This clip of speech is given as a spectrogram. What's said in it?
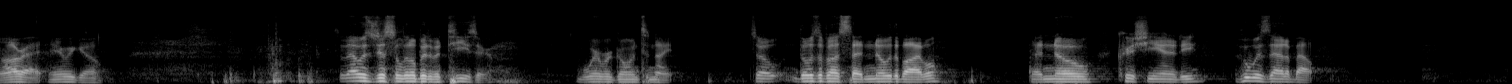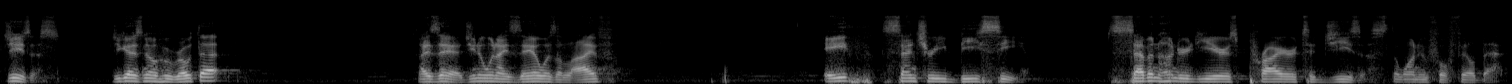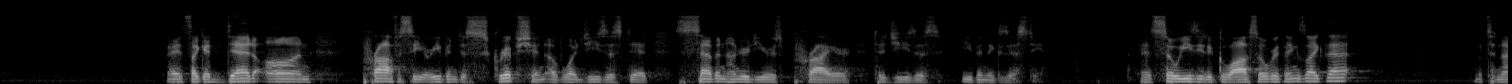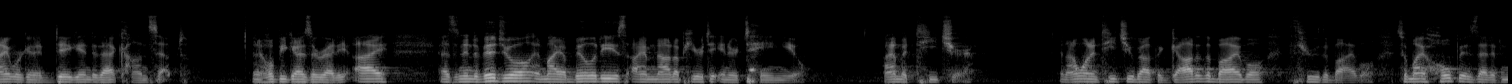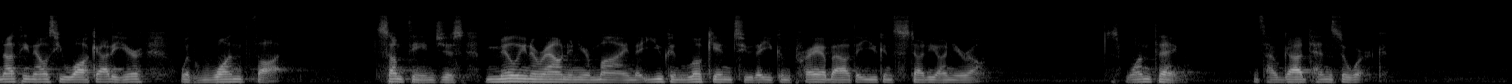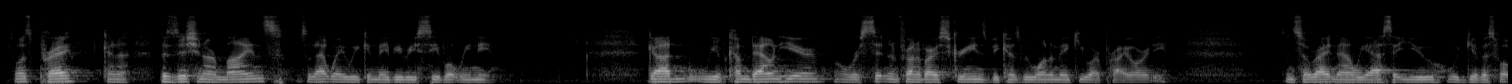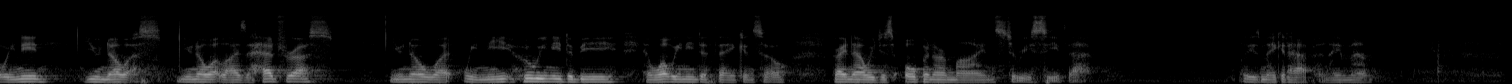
All right, here we go. So that was just a little bit of a teaser of where we're going tonight. So, those of us that know the Bible, that know Christianity, who was that about? Jesus. Do you guys know who wrote that? Isaiah. Do you know when Isaiah was alive? 8th century BC. 700 years prior to Jesus, the one who fulfilled that. Right? It's like a dead on prophecy or even description of what Jesus did 700 years prior to Jesus even existing. And it's so easy to gloss over things like that. But tonight we're going to dig into that concept. And I hope you guys are ready. I, as an individual and my abilities, I am not up here to entertain you. I'm a teacher. And I want to teach you about the God of the Bible through the Bible. So, my hope is that if nothing else, you walk out of here with one thought, something just milling around in your mind that you can look into, that you can pray about, that you can study on your own. Just one thing. That's how God tends to work. So, let's pray, kind of position our minds so that way we can maybe receive what we need. God, we have come down here, or we're sitting in front of our screens because we want to make you our priority. And so, right now, we ask that you would give us what we need. You know us, you know what lies ahead for us, you know what we need, who we need to be, and what we need to think. And so, right now, we just open our minds to receive that. Please make it happen. Amen.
